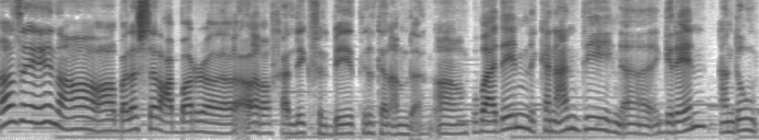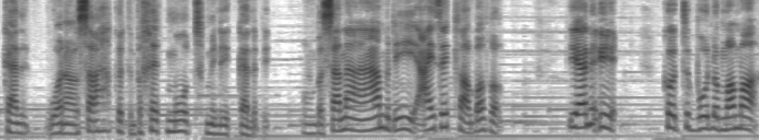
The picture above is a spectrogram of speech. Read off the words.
آه زي هنا آه بلاش تلعب بره آه خليك في البيت الكلام ده. آه. وبعدين كان عندي آه، جيران عندهم كلب وأنا صراحة كنت بخاف موت من الكلب. بس أنا هعمل إيه عايزة اطلع بره. يعني إيه؟ كنت بقول لماما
